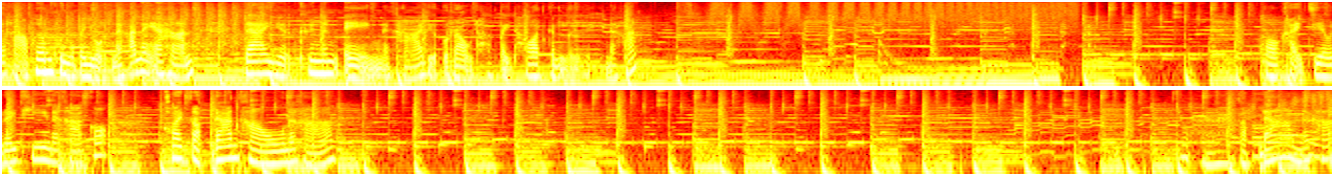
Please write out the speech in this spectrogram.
นะคะ เพิ่มคุณประโยชน์นะคะ ในอาหารได้เยอะขึ้นนั่นเองนะคะ เดี๋ยวเราไปทอดกันเลยนะคะพอไข่เจียวได้ที่นะคะ ก็คอยกลับด้านเขานะคะ ลับด้านนะคะ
